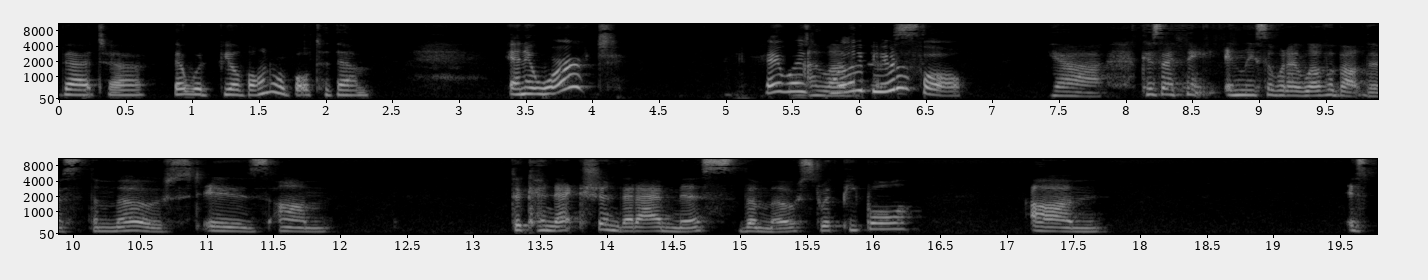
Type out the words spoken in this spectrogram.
that uh, that would feel vulnerable to them. And it worked. It was really this. beautiful. Yeah because i think and lyssa what i love about this the most is um, the connection that I miss the most with people um, is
